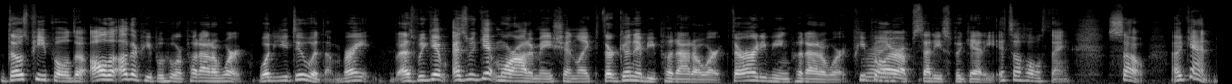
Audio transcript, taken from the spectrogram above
those people, the, all the other people who are put out of work, what do you do with them, right? As we get as we get more automation, like they're gonna be put out of work. They're already being put out of work. People Right. are upsetty spaghetti. It's a whole thing. So again,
